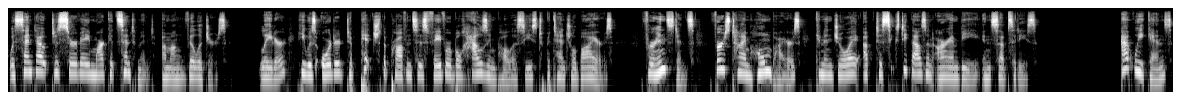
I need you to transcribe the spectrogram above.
was sent out to survey market sentiment among villagers. Later, he was ordered to pitch the province's favorable housing policies to potential buyers. For instance, first time home buyers can enjoy up to 60,000 RMB in subsidies. At weekends,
